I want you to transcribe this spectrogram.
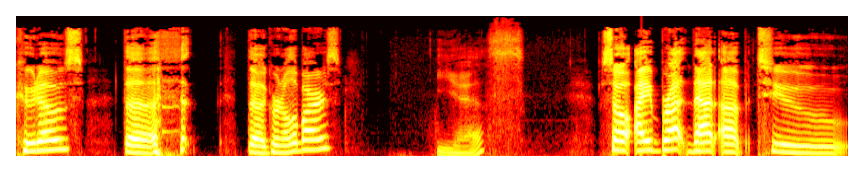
kudos, the the granola bars? Yes. So I brought that up to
